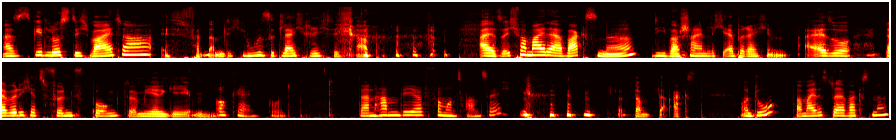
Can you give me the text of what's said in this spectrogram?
also es geht lustig weiter. Ich, verdammt, ich lose gleich richtig ab. Also ich vermeide Erwachsene, die wahrscheinlich erbrechen. Also da würde ich jetzt fünf Punkte mir geben. Okay, gut. Dann haben wir 25. Verdammte Axt. Und du? Vermeidest du Erwachsene,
